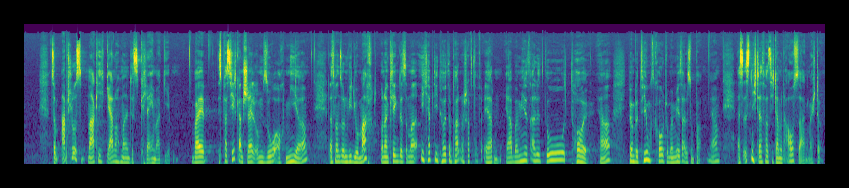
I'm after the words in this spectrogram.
Zum Abschluss mag ich gerne noch mal einen Disclaimer geben. Weil es passiert ganz schnell, um so auch mir, dass man so ein Video macht und dann klingt das immer, ich habe die tollste Partnerschaft auf Erden. Ja, bei mir ist alles so toll. Ja, ich bin Beziehungscoach und bei mir ist alles super. Ja, das ist nicht das, was ich damit aussagen möchte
